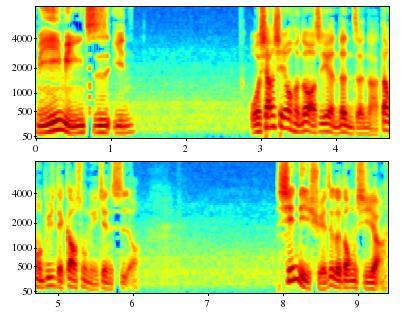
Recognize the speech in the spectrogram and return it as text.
靡靡之音，我相信有很多老师也很认真啊，但我必须得告诉你一件事哦。心理学这个东西啊，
